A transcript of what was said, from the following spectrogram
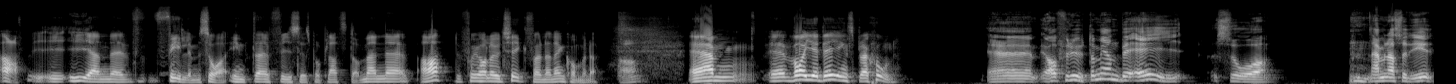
ja, i, i, en uh, film så, inte fysiskt på plats då. Men uh, ja, du får ju hålla utkik för när den kommer då. Ja. Um, uh, vad ger dig inspiration? ja, förutom NBA så, nej men alltså det,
